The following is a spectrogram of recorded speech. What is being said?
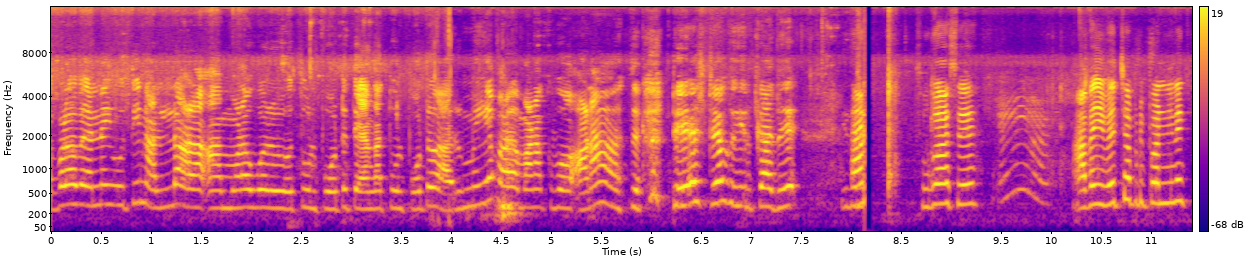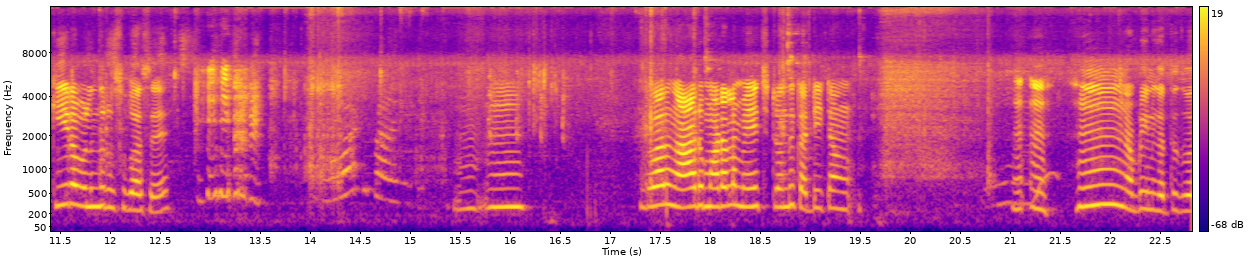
எவ்வளவு எண்ணெய் ஊத்தி நல்லா மிளகு தூள் போட்டு தேங்காய் தூள் போட்டு அருமையா வணக்குவோம். ஆனா டேஸ்டே இருக்காது. சுகாசு அதை வச்சு அப்படி பண்ணினா கீழே விழுந்துரும் சுகாசு. ம். இங்க பாருங்க ஆடு மாடெல்லாம் மேய்ச்சிட்டு வந்து கட்டிட்டாங்க. ம், ம். அப்படின்னு கத்துது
